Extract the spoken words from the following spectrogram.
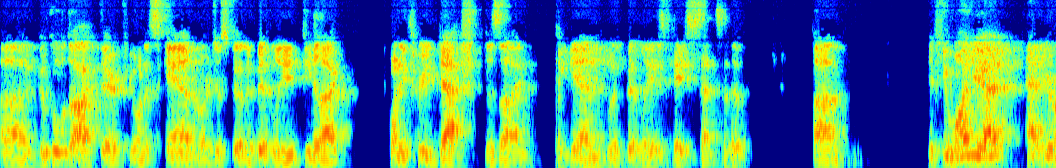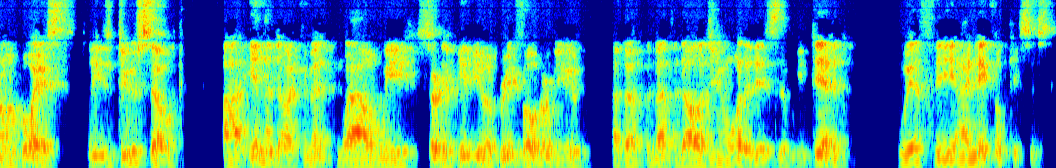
a, Google Doc there if you want to scan or just go to bit.ly DLAC 23 dash design. Again, with bit.ly is case sensitive. Um, if you want to add, add your own voice, please do so uh, in the document while we sort of give you a brief overview about the methodology and what it is that we did with the iNACOL pieces.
